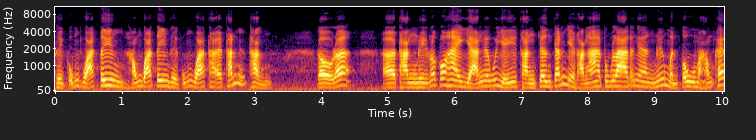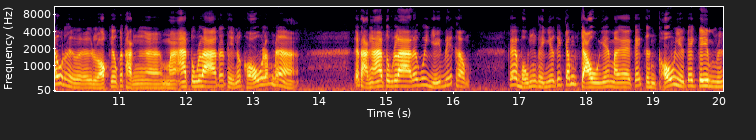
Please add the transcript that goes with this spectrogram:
thì cũng quả tiên không quả tiên thì cũng quả thánh thần. Đồ đó à, thần thì nó có hai dạng nha quý vị thần chân chánh và thần atula đó nha. Nếu mình tu mà không khéo thì lọt vô cái thần à, mà atula đó thì nó khổ lắm đó. Cái thằng atula đó quý vị biết không? Cái bụng thì như cái chống trầu vậy mà cái cần cổ như cái kim nữa.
